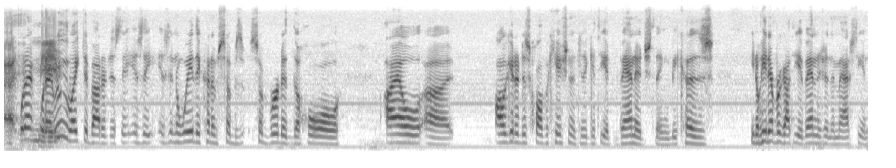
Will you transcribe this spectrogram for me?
I, what, I, maybe, what I really liked about it is they is they is in a way they kind of sub, subverted the whole I'll uh, I'll get a disqualification to get the advantage thing because you know he never got the advantage in the match. The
